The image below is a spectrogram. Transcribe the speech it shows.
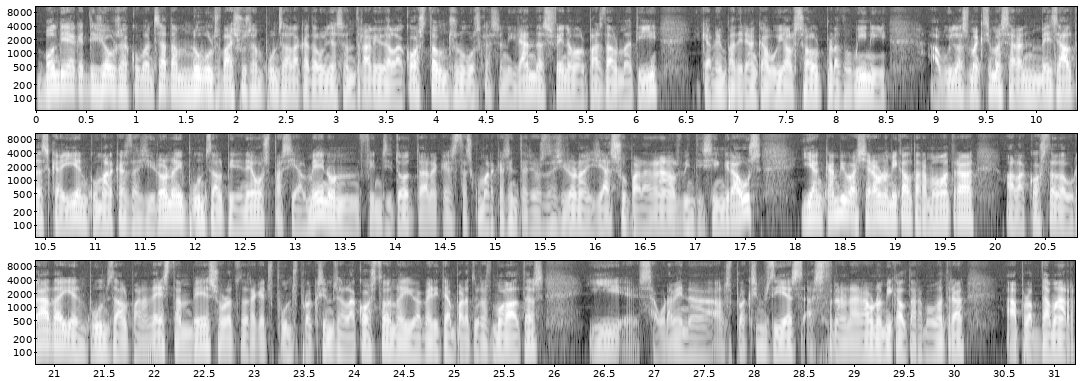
Bon dia. Aquest dijous ha començat amb núvols baixos en punts de la Catalunya central i de la costa, uns núvols que s'aniran desfent amb el pas del matí i que no impediran que avui el sol predomini. Avui les màximes seran més altes que ahir en comarques de Girona i punts del Pirineu especialment, on fins i tot en aquestes comarques interiors de Girona ja superaran els 25 graus, i en canvi baixarà una mica el termòmetre a la Costa Daurada i en punts del Penedès també, sobretot en aquests punts pròxims a la costa, on hi va haver-hi temperatures molt altes i eh, segurament els pròxims dies es frenarà una mica el termòmetre a prop de mar.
